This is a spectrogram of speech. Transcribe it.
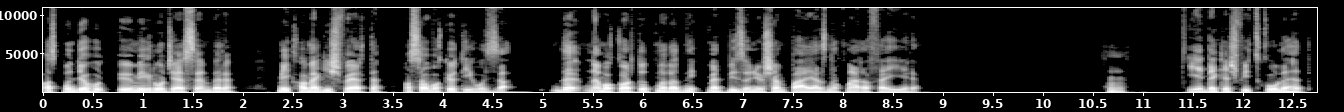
azt mondja, hogy ő még Rogers embere, még ha meg is verte, a szava köti hozzá de nem akart ott maradni, mert bizonyosan pályáznak már a fejére. Hm, érdekes fickó lehet,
